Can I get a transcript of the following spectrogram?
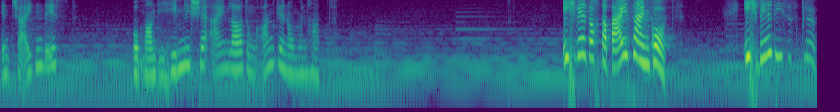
Entscheidend ist, ob man die himmlische Einladung angenommen hat. Ich will doch dabei sein, Gott. Ich will dieses Glück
